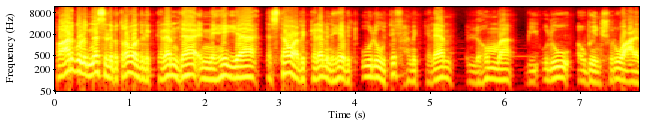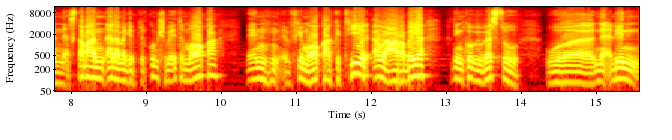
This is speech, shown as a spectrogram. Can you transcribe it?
فأرجو للناس اللي بتروج للكلام ده إن هي تستوعب الكلام اللي هي بتقوله وتفهم الكلام اللي هم بيقولوه أو بينشروه على الناس. طبعا أنا ما جبت لكمش بقية المواقع لأن في مواقع كتير قوي عربية واخدين copy paste و- وناقلين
